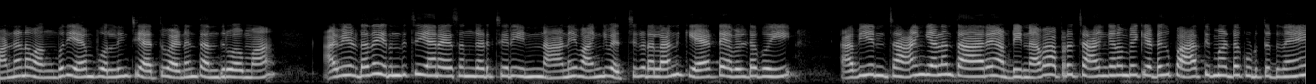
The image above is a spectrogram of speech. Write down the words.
மண்ணெண்ணெய் வாங்கும்போது என் பொருளையும் சேர்த்து வாங்கிட்டு தந்துருவாம்மா. அவையிட்ட தான் இருந்துச்சு ஏன் ரேஷன் கடை. சரி இன்னும் நானே வாங்கி வச்சுக்கிடலான்னு கேட்டேன் அவள்கிட்ட போய். அவியன் சாயங்காலம் தாரேன் அப்படின்னாவ. அப்புறம் சாயங்காலம் போய் கேட்டதுக்கு பாத்திமாட்ட கொடுத்துட்டுதேன்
